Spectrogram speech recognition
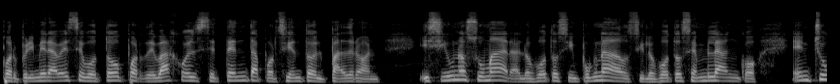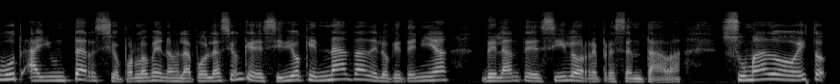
por primera vez se votó por debajo del 70% del padrón. Y si uno sumara los votos impugnados y los votos en blanco, en Chubut hay un tercio, por lo menos, de la población que decidió que nada de lo que tenía delante de sí lo representaba. Sumado esto,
